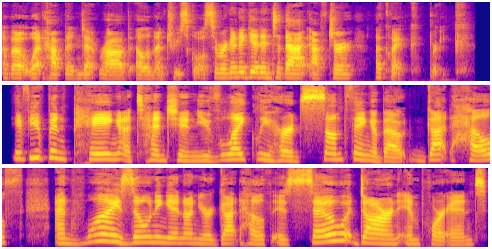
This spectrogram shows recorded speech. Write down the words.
about what happened at Robb Elementary School? So we're going to get into that after a quick break. If you've been paying attention, you've likely heard something about gut health and why zoning in on your gut health is so darn important.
